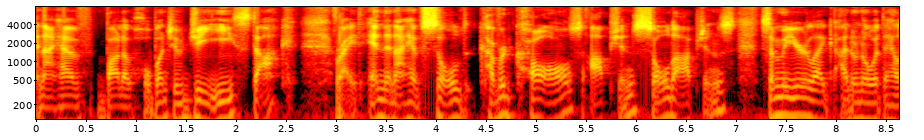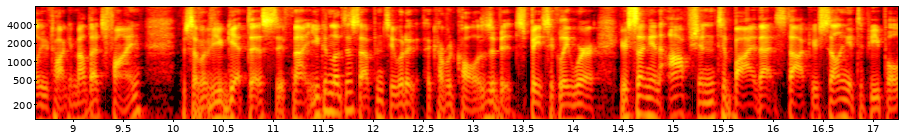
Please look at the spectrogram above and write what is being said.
and I have bought a whole bunch of GE stock, right? And then I have sold covered calls, options, sold options. Some of you are like, I don't know what the hell you're talking about. That's fine. Some of you get this. If not, you can look this up and see what a, covered call is. It's basically where you're selling an option to buy that stock. You're selling it to people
